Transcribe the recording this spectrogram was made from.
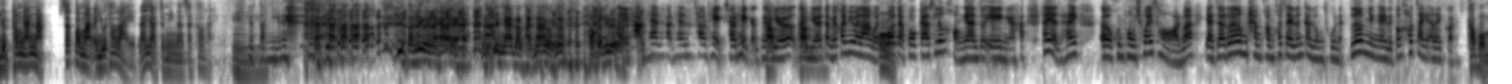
หยุดทำงานหนักสักประมาณอายุเท่าไหร่ และอยากจะมีเงินสักเท่าไหร่อืม หยุดตอนนี้เลยหยุดตอนนี้เลยนะฮะแหมทีมงานแบบหันหน้าแบบเออเอาตอนนี้เลยเหรอไม่ได้ถามแทนถามแทนชาว tech ชาว tech อะเงินเยอะครับเงิบนเยอะแต่ไม่ค่อยมีเวลาเหมือนโอ้ทัวแต่โฟกัสเรื่องของงานตัวเองอย่างเงี้ยค่ะถ้าอยากจะให้เอ่อคุณพงษ์ช่วยสอนว่า อยากจะเริ่มทำความเข้าใจเรื่องการลงทุนอะเริ่มยังไงหรือต้องเข้าใจอะไรก่อน ครับผม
